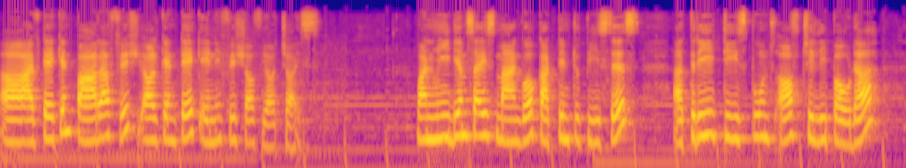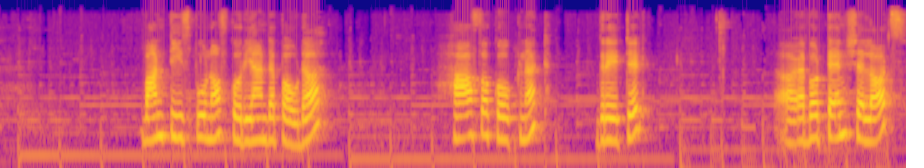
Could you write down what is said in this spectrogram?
Uh, I've taken para fish. You all can take any fish of your choice. 1 medium sized mango cut into pieces, uh, 3 teaspoons of chili powder, 1 teaspoon of coriander powder, half a coconut grated, uh, about 10 shallots,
